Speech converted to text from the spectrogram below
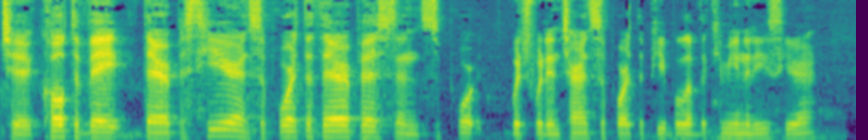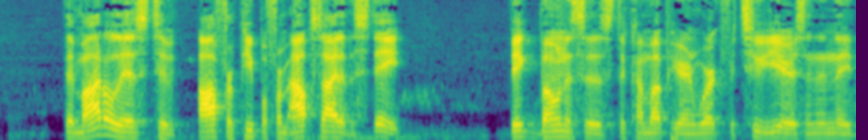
to cultivate therapists here and support the therapists and support, which would in turn support the people of the communities here. The model is to offer people from outside of the state big bonuses to come up here and work for two years, and then they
